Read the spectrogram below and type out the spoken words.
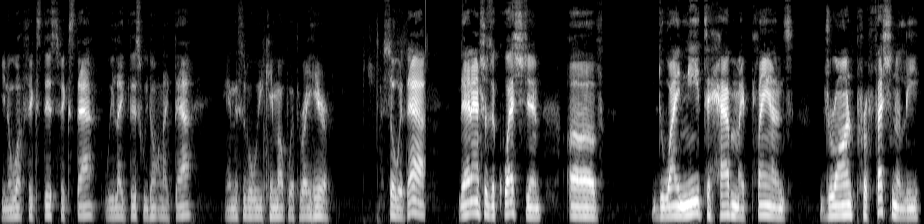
you know what, fix this, fix that. We like this, we don't like that. And this is what we came up with right here. So with that, that answers the question of do I need to have my plans drawn professionally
